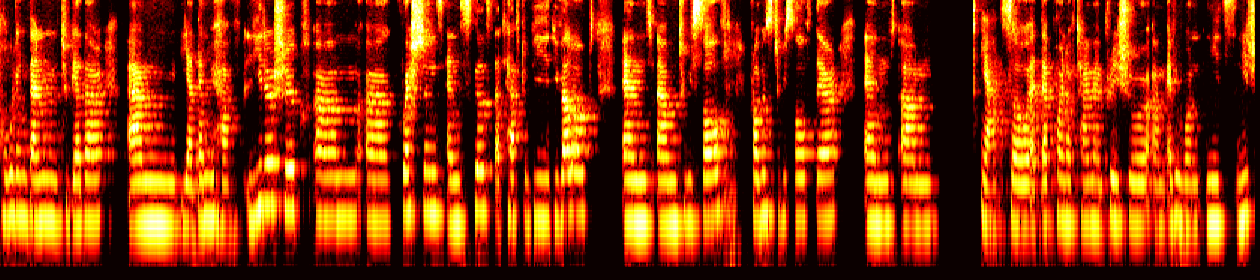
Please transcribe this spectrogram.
holding them together. Um, yeah, then you have leadership um, uh, questions and skills that have to be developed and um, to be solved, problems to be solved there, and yeah, so at that point of time, I'm pretty sure um, everyone needs, needs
